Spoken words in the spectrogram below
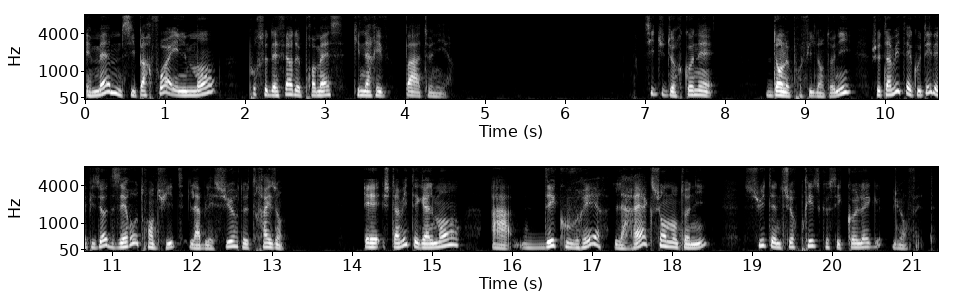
Et même si parfois il ment pour se défaire de promesses qu'il n'arrive pas à tenir. Si tu te reconnais dans le profil d'Anthony, je t'invite à écouter l'épisode 038, la blessure de trahison. Et je t'invite également à découvrir la réaction d'Anthony suite à une surprise que ses collègues lui ont faite.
